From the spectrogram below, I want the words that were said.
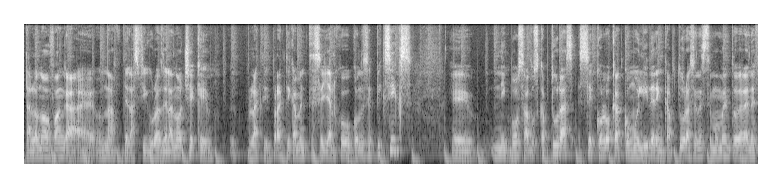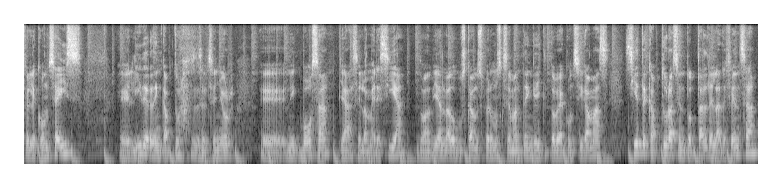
Talonado Fanga, eh, una de las figuras de la noche que eh, prácticamente sella el juego con ese pick six. Eh, Nick Bosa dos capturas, se coloca como el líder en capturas en este momento de la NFL con 6. El líder en capturas es el señor eh, Nick Bosa, ya se lo merecía, lo había andado buscando, esperemos que se mantenga y que todavía consiga más. 7 capturas en total de la defensa.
